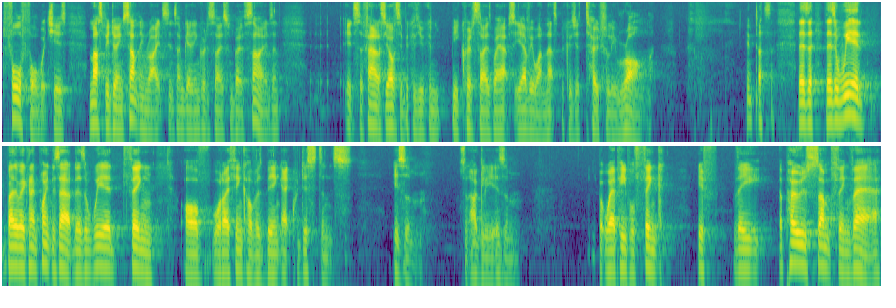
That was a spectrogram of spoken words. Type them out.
fall for, which is must be doing something right since I'm getting criticised from both sides. And it's a fallacy, obviously, because you can be criticised by absolutely everyone. That's because you're totally wrong. it doesn't. There's a there's a weird. By the way, can I point this out? There's a weird thing of what I think of as being equidistance ism. It's an ugly ism. But where people think if they oppose something there,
